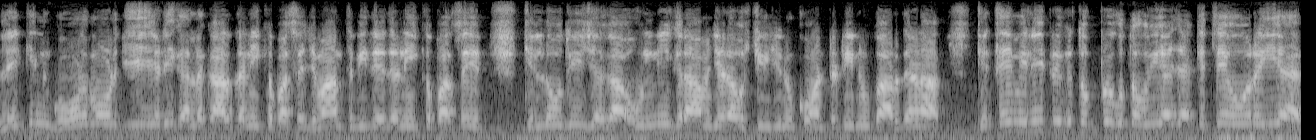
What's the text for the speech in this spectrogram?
ਲੇਕਿਨ ਗੋਲਮੋਲ ਜੀ ਜਿਹੜੀ ਗੱਲ ਕਰ ਦੇਣੀ ਇੱਕ ਪਾਸੇ ਜ਼ਮਾਨਤ ਵੀ ਦੇ ਦੇਣੀ ਇੱਕ ਪਾਸੇ ਕਿਲੋ ਦੀ ਜਗ੍ਹਾ 19 ਗ੍ਰਾਮ ਜਿਹੜਾ ਉਸ ਚੀਜ਼ ਨੂੰ ਕੁਆਂਟੀਟੀ ਨੂੰ ਕਰ ਦੇਣਾ। ਕਿੱਥੇ ਮਿਲੀ ਭਿਗ ਤੋਂ ਭੁਗਤ ਹੋਈ ਹੈ ਜਾਂ ਕਿੱਥੇ ਹੋ ਰਹੀ ਹੈ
